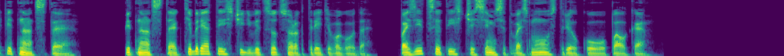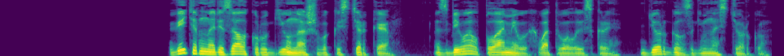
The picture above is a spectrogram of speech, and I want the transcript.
15. 15 октября 1943 года. Позиция 1078-го стрелкового полка. Ветер нарезал круги у нашего костерка, сбивал пламя, выхватывал искры, дергал за гимнастерку.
